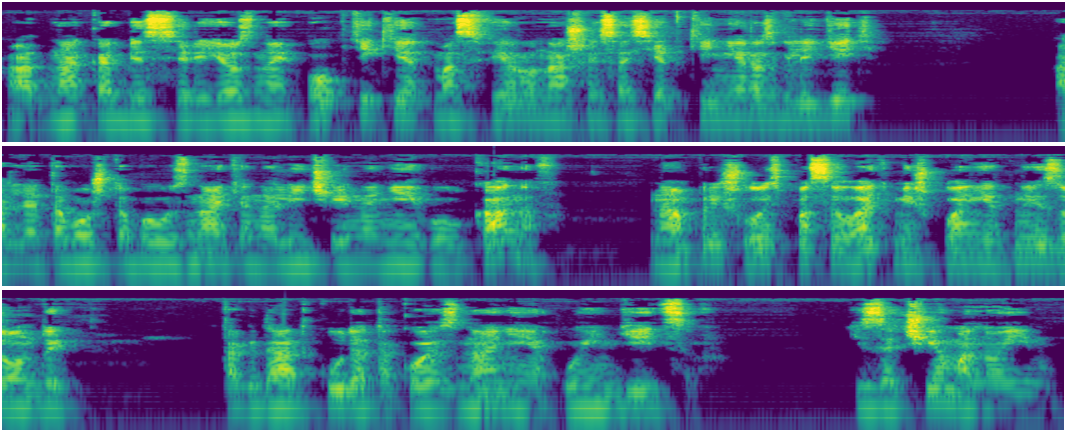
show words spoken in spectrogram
Однако без серьезной оптики атмосферу нашей соседки не разглядеть. А для того, чтобы узнать о наличии на ней вулканов, нам пришлось посылать межпланетные зонды. Тогда откуда такое знание у индейцев? И зачем оно им?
